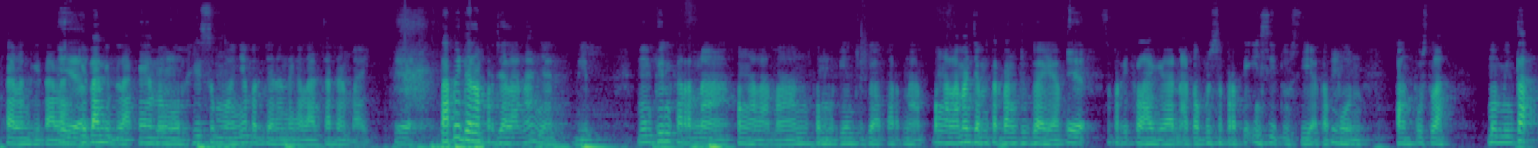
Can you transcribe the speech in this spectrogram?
talent kita lah Iya. kita yang di belakang yang mengurusi semuanya berjalan dengan lancar dan baik Iya. tapi dalam perjalanannya Dip mungkin karena pengalaman kemudian juga karena pengalaman jam terbang juga ya Iya. seperti klien ataupun seperti institusi ataupun kampus lah meminta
